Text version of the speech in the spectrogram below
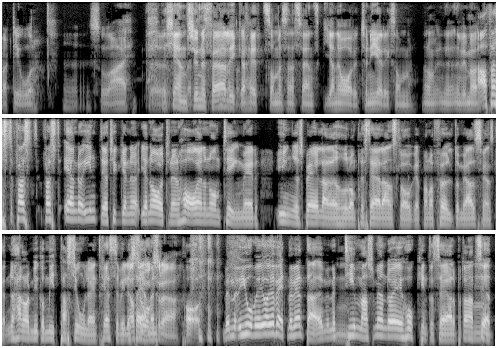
varit i år. Eh, så nej. Det känns ju ungefär lika hett som en sån här svensk januariturné liksom. När, de, när vi möter. Ja fast, fast, fast ändå inte. Jag tycker janu- januariturnén har ändå någonting med yngre spelare, hur de presterar i landslaget, man har följt dem i Allsvenskan. Nu handlar det mycket om mitt personliga intresse vill jag, Jag säga. tror men, också det. ja, men, men, jo, men jag jag vet, men vänta. Men Mm. Timman som ändå är hockeyintresserad på ett annat Mm. sätt.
